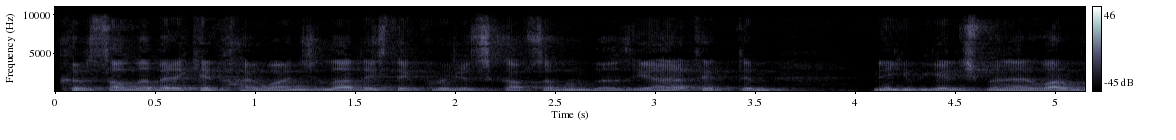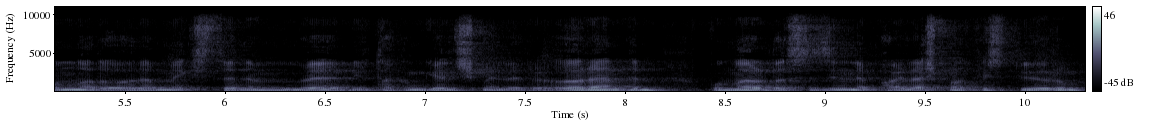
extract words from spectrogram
Kırsalda Bereket Hayvancılığa Destek Projesi kapsamında ziyaret ettim. Ne gibi gelişmeler var bunları öğrenmek istedim ve bir takım gelişmeleri öğrendim. Bunları da sizinle paylaşmak istiyorum.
